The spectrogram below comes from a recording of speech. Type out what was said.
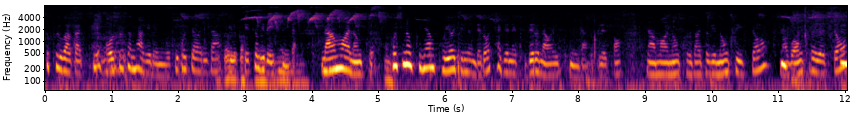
숲과 같이 어수선하게 되는 곳이 곧자왈이다. 이렇게 표기되어 있습니다. 나무와 넝쿨. 보시면 그냥 보여지는 대로 사전에 그대로 나와 있습니다. 그래서 나무와 넝쿨과 저기 넝쿨 있죠? 마구 엉클어졌죠?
